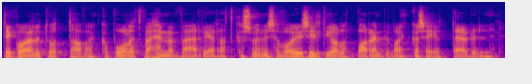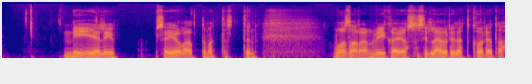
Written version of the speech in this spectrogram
tekoäly tuottaa vaikka puolet vähemmän vääriä ratkaisuja, niin se voi silti olla parempi, vaikka se ei ole täydellinen. Niin, eli se ei ole välttämättä sitten vasaran vika, jossa sillä yrität korjata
